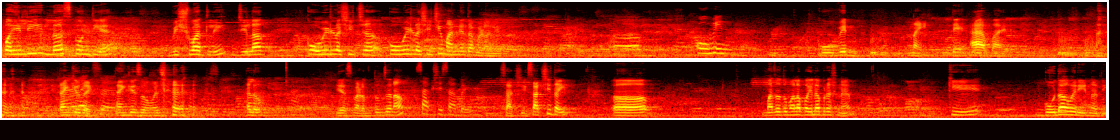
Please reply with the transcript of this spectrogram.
पहिली लस कोणती आहे? विश्वातली जिला कोविड लशीच्या कोविड लशीची मान्यता मिळाली. कोविन. कोविन. नाही ते ॲप आहे. थँक्यू ताई. Thank you so much hello yes madam तुमचं नाव? साक्षी साबळे. साक्षी. साक्षीताई अ, माझा तुम्हाला पहिला प्रश्न आहे की गोदावरी नदी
